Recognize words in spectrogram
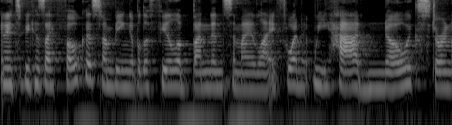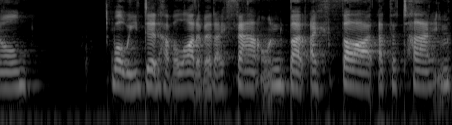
And it's because I focused on being able to feel abundance in my life when we had no external well, we did have a lot of it, I found, but I thought at the time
